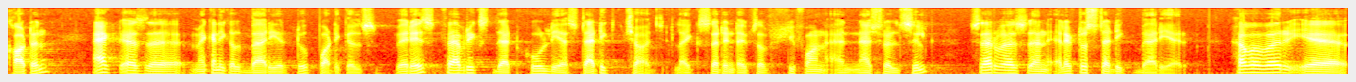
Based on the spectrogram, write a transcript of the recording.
cotton act as a mechanical barrier to particles, whereas fabrics that hold a static charge, like certain types of chiffon and natural silk, serve as an electrostatic barrier. However, a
